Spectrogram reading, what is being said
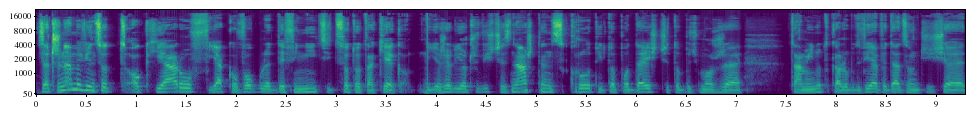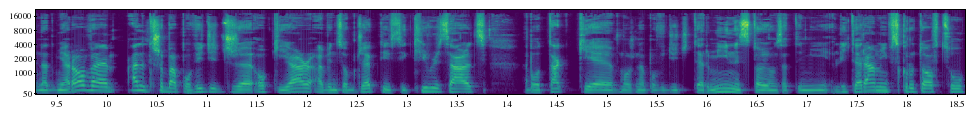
Zaczynamy więc od OKR-ów jako w ogóle definicji, co to takiego. Jeżeli oczywiście znasz ten skrót i to podejście, to być może ta minutka lub dwie wydadzą Ci się nadmiarowe, ale trzeba powiedzieć, że OKR, a więc Objectives i Key Results, bo takie można powiedzieć terminy stoją za tymi literami w skrótowcu,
